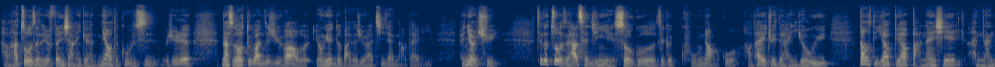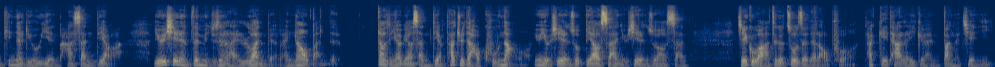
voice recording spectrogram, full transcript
好，他作者就分享一个很妙的故事。我觉得那时候读完这句话，我永远都把这句话记在脑袋里，很有趣。这个作者他曾经也受过这个苦恼过，好，他也觉得很犹豫，到底要不要把那些很难听的留言把它删掉啊？有一些人分明就是来乱的，来闹版的，到底要不要删掉？他觉得好苦恼哦，因为有些人说不要删，有些人说要删。结果啊，这个作者的老婆他给他了一个很棒的建议，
